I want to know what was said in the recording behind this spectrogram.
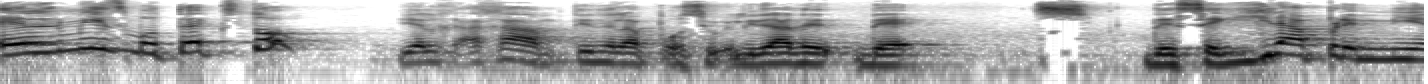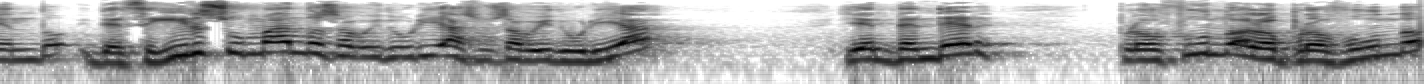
El mismo texto y el jajam tiene la posibilidad de, de, de seguir aprendiendo, de seguir sumando sabiduría a su sabiduría y entender profundo a lo profundo.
